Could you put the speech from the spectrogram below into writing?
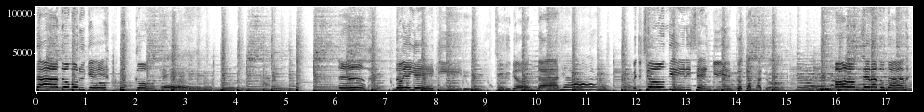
나도 모르게 웃곤 해. 음, 너의 얘기를 들으면 말야. 왠지 좋은 일이 생길 것 같아져. 언제라도 난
